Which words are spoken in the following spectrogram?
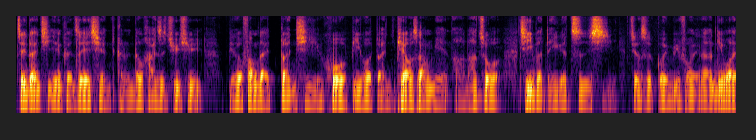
这段期间，可能这些钱可能都还是继续。比如放在短期货币或短票上面啊，然后做基本的一个孳息，就是规避风险。然后另外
